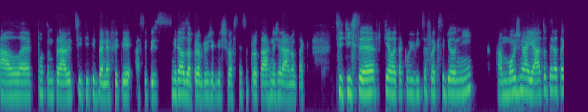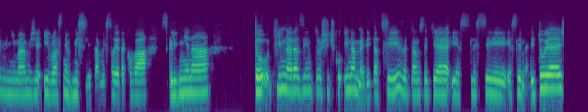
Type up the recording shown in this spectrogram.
ale potom právě cítí ty benefity. Asi bys mi dal zapravdu, že když vlastně se protáhneš ráno, tak cítíš se v těle takový více flexibilní a možná já to teda tak vnímám, že i vlastně v mysli. Ta mysl je taková sklidněná, to tím narazím trošičku i na meditaci. Zeptám se tě, jestli, si, jestli medituješ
